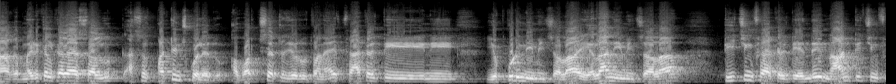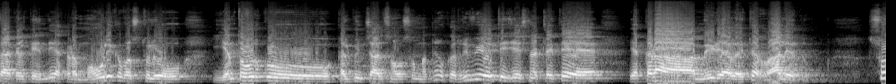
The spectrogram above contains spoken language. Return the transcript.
ఆ మెడికల్ కళాశాలను అసలు పట్టించుకోలేదు. ఆ వర్క్స్ ఎట్లా జరుగుతున్నాయి ఫ్యాకల్టీని ఎప్పుడు నియమించాలా ఎలా నియమించాలా టీచింగ్ ఫ్యాకల్టీ ఏంది నాన్ టీచింగ్ ఫ్యాకల్టీ ఏంది అక్కడ మౌలిక వస్తువులు ఎంతవరకు కల్పించాల్సిన అవసరం ఉంది ఒక రివ్యూ అయితే చేసినట్లయితే ఎక్కడ మీడియాలో అయితే రాలేదు. సో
